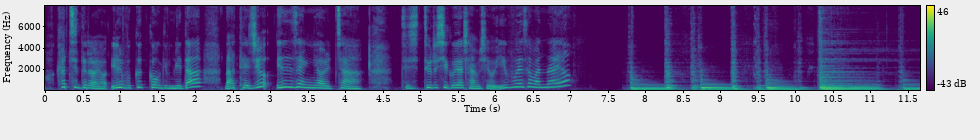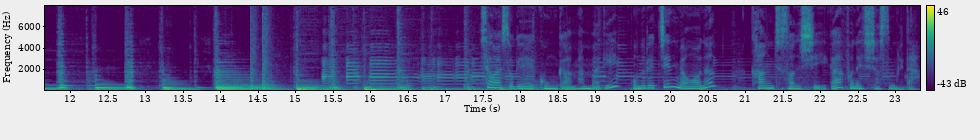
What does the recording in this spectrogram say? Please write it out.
같이 들어요. 1부 끝곡입니다. 나태주, 인생열차. 들으시고요. 잠시 후 2부에서 만나요. 생활 속의 공감 한마디. 오늘의 찐 명언은 강주선 씨가 보내주셨습니다.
